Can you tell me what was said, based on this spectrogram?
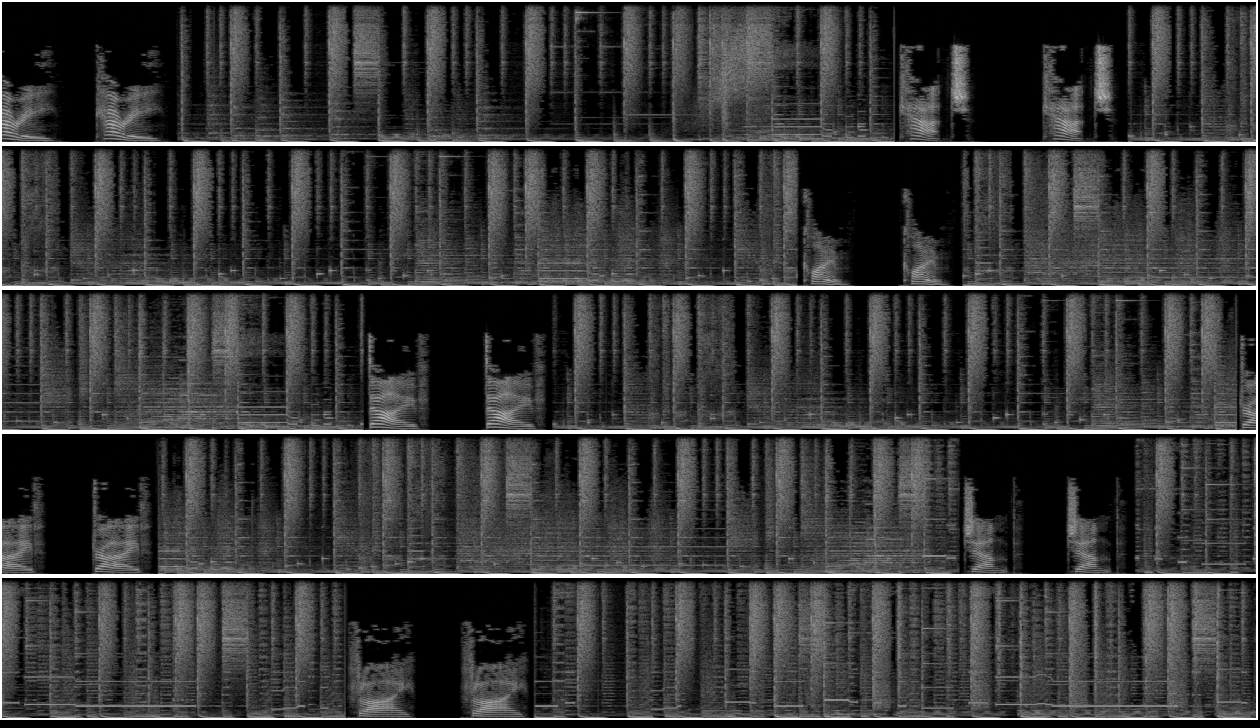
carry, carry. Catch, catch. Climb, climb. dive, dive. Drive, drive. Jump, jump. Fly, fly.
